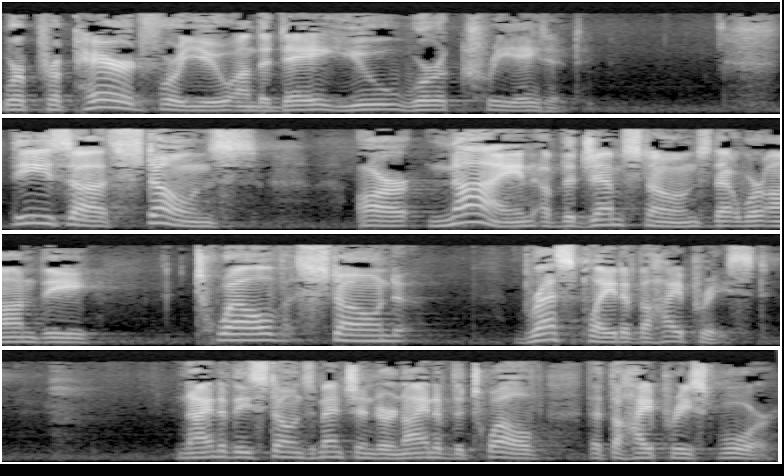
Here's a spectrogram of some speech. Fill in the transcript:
were prepared for you on the day you were created. These uh, stones are nine of the gemstones that were on the 12 stoned breastplate of the high priest. Nine of these stones mentioned are nine of the 12 that the high priest wore.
